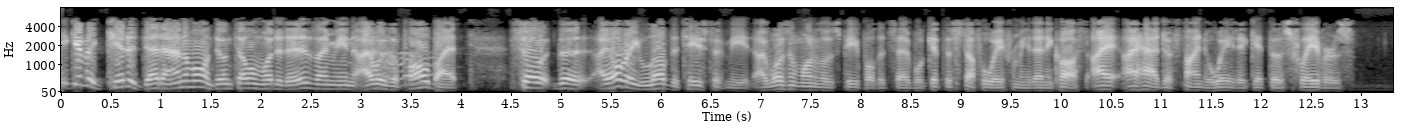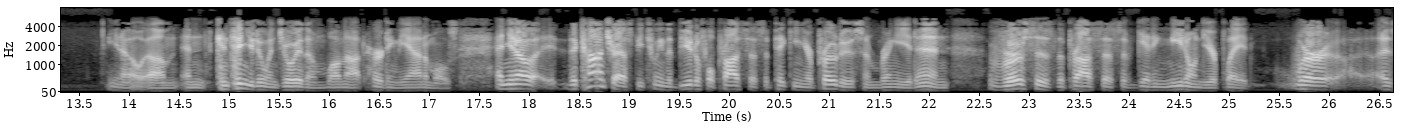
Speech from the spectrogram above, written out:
you give a kid a dead animal and don't tell him what it is? I mean, I was appalled by it. So the I already love the taste of meat. I wasn't one of those people that said, "Well, get this stuff away from me at any cost." I I had to find a way to get those flavors, you know, um, and continue to enjoy them while not hurting the animals. And you know, the contrast between the beautiful process of picking your produce and bringing it in versus the process of getting meat onto your plate were as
